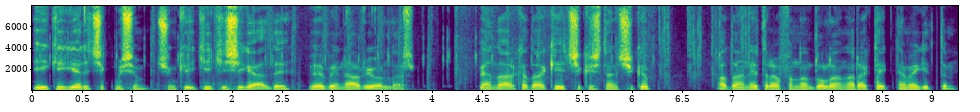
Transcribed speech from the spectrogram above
İyi ki geri çıkmışım çünkü iki kişi geldi ve beni arıyorlar. Ben de arkadaki çıkıştan çıkıp adağın etrafından dolanarak tekneme gittim.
